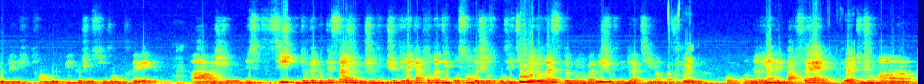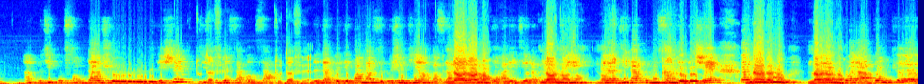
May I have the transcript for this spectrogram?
depuis, enfin, depuis que je suis entrée. Ah, si je devais noter ça, je, je dirais 90% de choses positives et le reste, bon, bah, des choses négatives, hein, parce que on, rien n'est parfait. Il y a toujours un, un petit pourcentage de déchets, Tout si à je fait. dire ça comme ça. Tout à fait. N'interprétez pas mal ce que je dis, hein, parce que Non, non, non. on aller dire la Non, non, non. Elle a dit là que nous sommes des déchets. Pas Non, non, non. Non, Euh, non, non. Voilà, donc euh,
